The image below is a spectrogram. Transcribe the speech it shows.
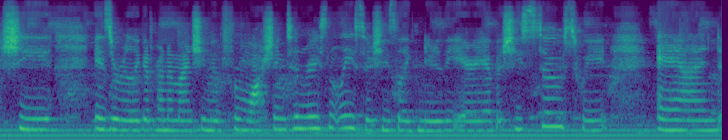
she is a really good friend of mine. She moved from Washington recently, so she's like new to the area, but she's so sweet. And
